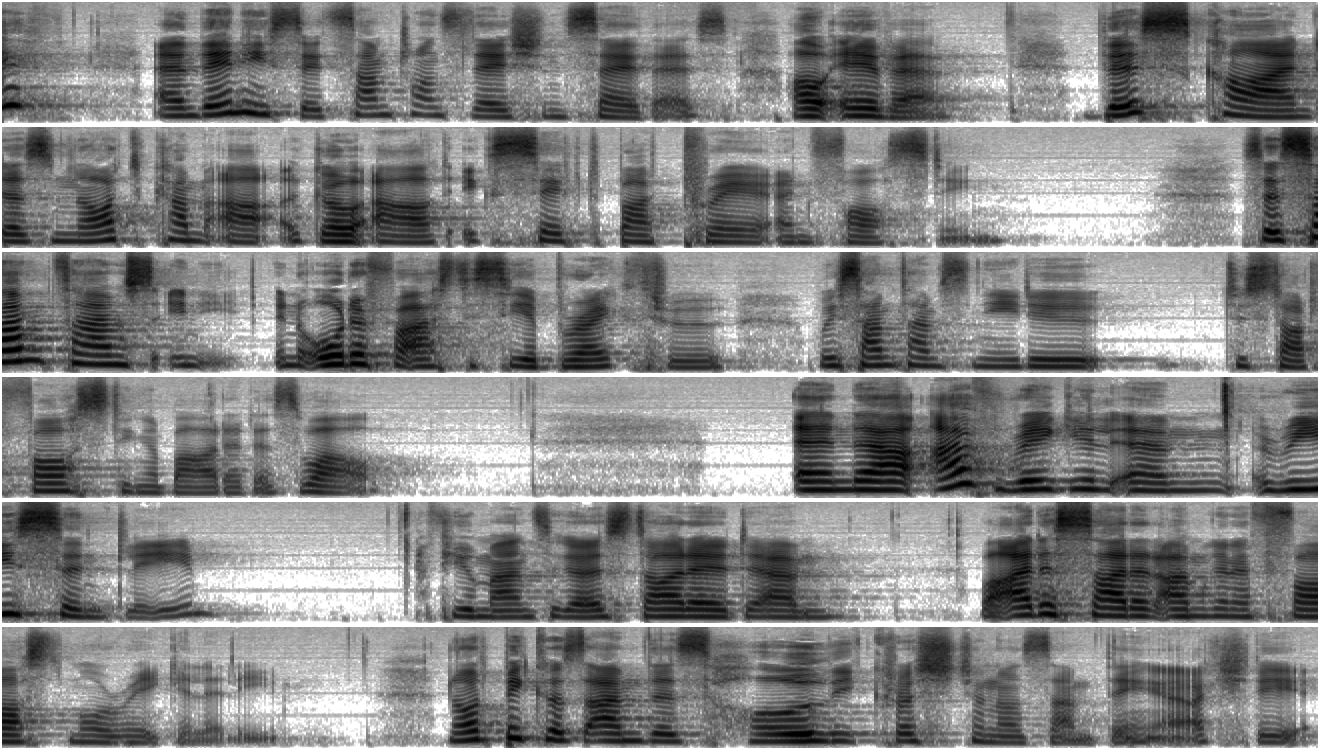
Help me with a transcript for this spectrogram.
And then he said, some translations say this, however, this kind does not come out, go out except by prayer and fasting. So sometimes, in, in order for us to see a breakthrough, we sometimes need to, to start fasting about it as well. And uh, I've regu- um, recently, a few months ago, started, um, well, I decided I'm going to fast more regularly. Not because I'm this holy Christian or something. Actually,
